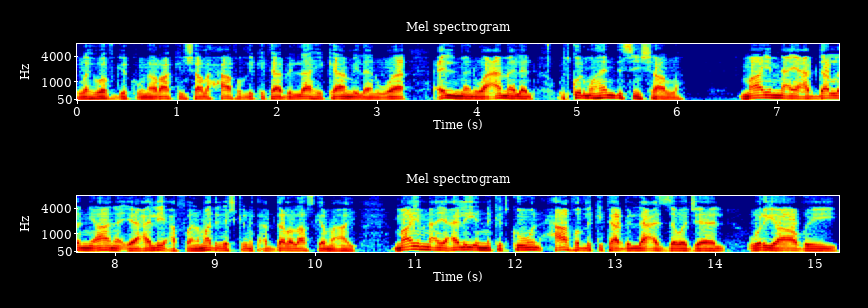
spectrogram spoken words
الله يوفقك ونراك إن شاء الله حافظ لكتاب الله كاملا وعلما وعملا وتكون مهندس إن شاء الله. ما يمنع يا عبد الله إني أنا يا علي عفوا أنا ما أدري ليش كلمة عبد الله لاصقه معاي. ما يمنع يا علي إنك تكون حافظ لكتاب الله عز وجل ورياضي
